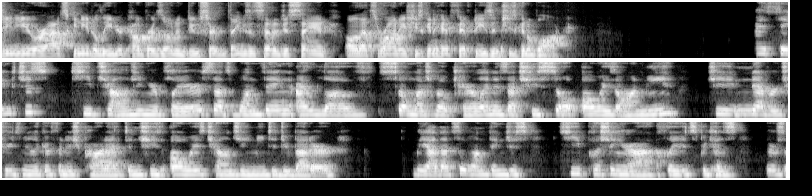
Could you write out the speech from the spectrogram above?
you or asking you to leave your comfort zone and do certain things instead of just saying, "Oh, that's Ronnie. She's going to hit 50s and she's going to block." I think just keep challenging your players. That's one thing I love so much about Carolyn is that she's still always on me. She never treats me like a finished product and she's always challenging me to do better. But yeah, that's the one thing just keep pushing your athletes because there's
